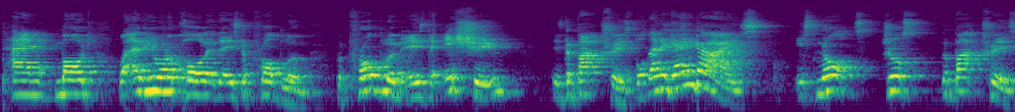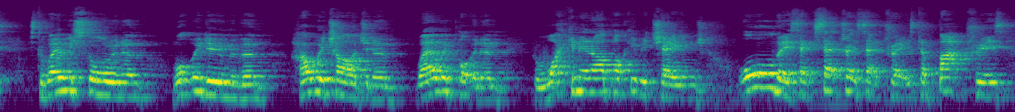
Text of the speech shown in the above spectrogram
pen, mod, whatever you want to call it, that is the problem. The problem is the issue is the batteries. But then again, guys, it's not just the batteries, it's the way we're storing them, what we're doing with them, how we're charging them, where we're putting them, if we're whacking in our pocket with change, all this, etc., etc. It's the batteries,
